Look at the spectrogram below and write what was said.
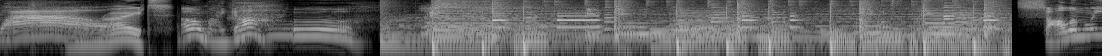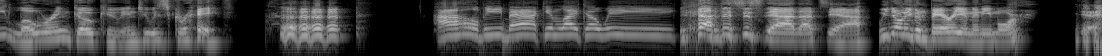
Wow. All right. Oh my god. Ooh. Solemnly lowering Goku into his grave. I'll be back in like a week. Yeah, this is yeah, that's yeah. We don't even bury him anymore. Yeah.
